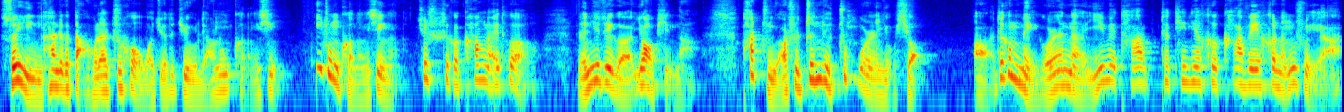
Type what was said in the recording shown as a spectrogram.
所以你看这个打回来之后，我觉得就有两种可能性，一种可能性啊，就是这个康莱特啊，人家这个药品呢，它主要是针对中国人有效。啊，这个美国人呢，因为他他天天喝咖啡、喝冷水啊，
